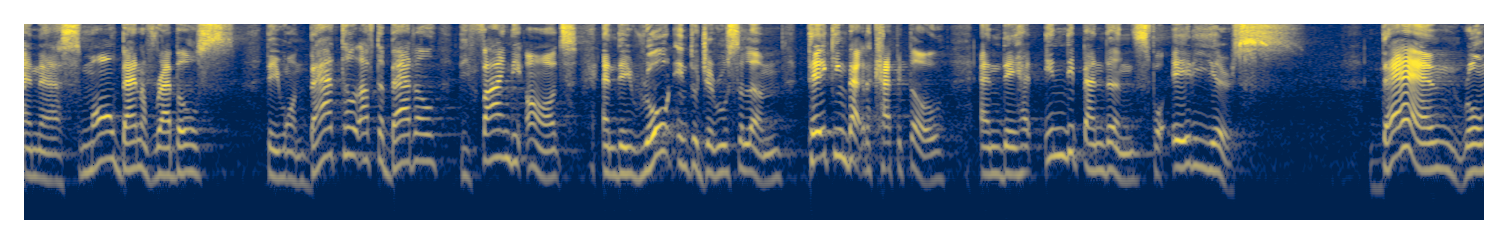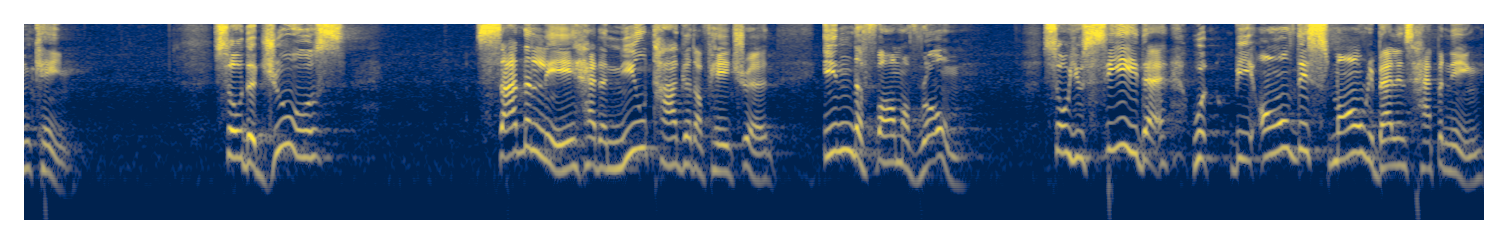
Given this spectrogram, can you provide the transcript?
And a small band of rebels, they won battle after battle, defying the odds, and they rode into Jerusalem, taking back the capital, and they had independence for 80 years. Then Rome came. So the Jews suddenly had a new target of hatred in the form of Rome. So you see, there would be all these small rebellions happening,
